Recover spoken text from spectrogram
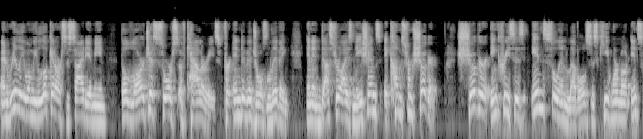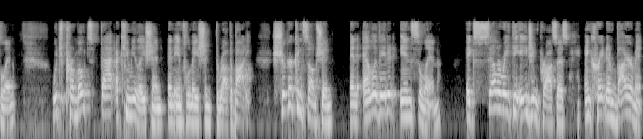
And really, when we look at our society, I mean, the largest source of calories for individuals living in industrialized nations, it comes from sugar. Sugar increases insulin levels, this key hormone insulin, which promotes fat accumulation and inflammation throughout the body. Sugar consumption and elevated insulin accelerate the aging process and create an environment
